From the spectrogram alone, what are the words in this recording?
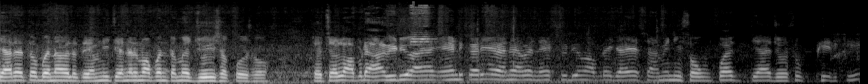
ત્યારે તો બનાવેલો તો એમની ચેનલમાં પણ તમે જોઈ શકો છો. તો ચલો, આપણે આ વીડિયો અહીંયા એન્ડ કરીએ અને હવે નેક્સ્ટ વિડીયોમાં આપણે જઈએ સામેની શોપ ઉપર. ત્યાં જોશું ફિરકી.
